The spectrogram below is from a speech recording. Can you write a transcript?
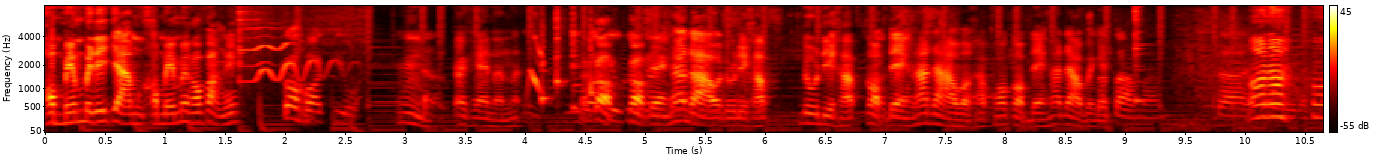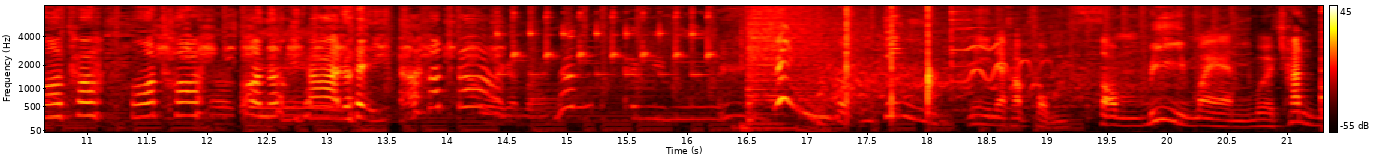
คอมเมนต์ไปดิยามึงคอมเมนต์ให้เขาฟังดิก็ควอดคิวอะอืมก็แค่นั้นนะ มีแล้วกรอบกรอบแดง5ดาวดูดิครับ ดูดิครับกรอบแดง5ดาวอะครับพอกรอบแดง5ดาวเป็นไงก็ตามนั้นใช่อ๋อนะโอ้ท่าโอ้ท่าอ๋อนะมีท่าด้วยอ๋อท่าช่วยกันมานั่น MVP หมดจริง นี่นะครับผมซอมบี้แมนเวอร์ชั่นโม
